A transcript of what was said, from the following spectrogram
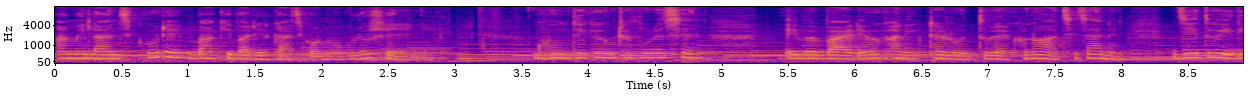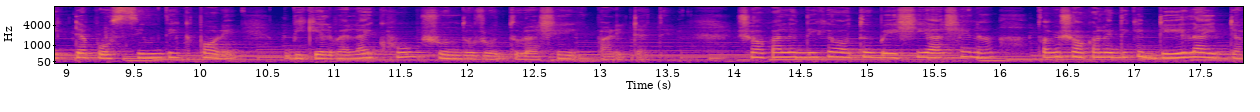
আমি লাঞ্চ করে বাকি বাড়ির কাজকর্মগুলো সেরে নিই। ঘুম থেকে উঠে পড়েছে, এবার বাইরেও খানিকটা রোদ্দুর এখনও আছে, জানেন? যেহেতু এদিকটা পশ্চিম দিক পড়ে, বিকেলবেলায় খুব সুন্দর রোদ্দুর আসে এই বাড়িটাতে। সকালের দিকে অত বেশি আসে না, তবে সকালের দিকে ডে লাইটটা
